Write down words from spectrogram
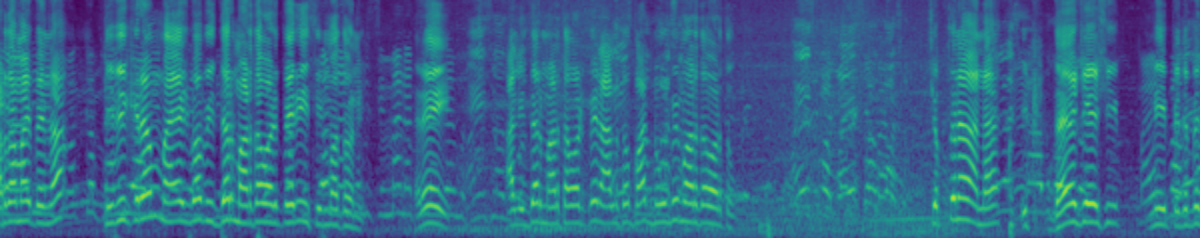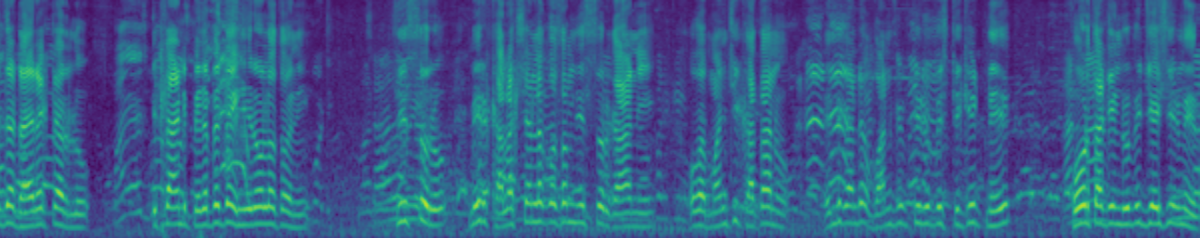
అర్థమైపోయిందా? త్రివిక్రమ్ మహేష్ బాబు ఇద్దరు మడత పడిపోయారు ఈ సినిమాతోని. రే వాళ్ళు ఇద్దరు మడత పడిపోయారు. వాళ్ళతో పాటు నువ్వు బి మడత పడతావు. చెప్తున్నా అన్న దయచేసి మీ పెద్ద పెద్ద డైరెక్టర్లు ఇట్లాంటి పెద్ద పెద్ద హీరోలతోని తీస్తురు మీరు కలెక్షన్ల కోసం తీస్తురు కానీ ఒక మంచి కథను. ఎందుకంటే వన్ ఫిఫ్టీ రూపీస్ టికెట్ని ఫోర్ థర్టీన్ రూపీస్ చేసిరు మీరు.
